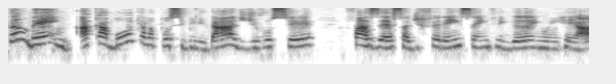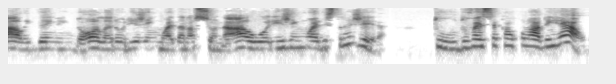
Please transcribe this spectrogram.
Também acabou aquela possibilidade de você fazer essa diferença entre ganho em real e ganho em dólar, origem em moeda nacional, origem em moeda estrangeira. Tudo vai ser calculado em real.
